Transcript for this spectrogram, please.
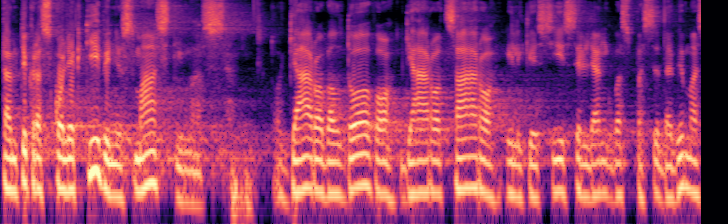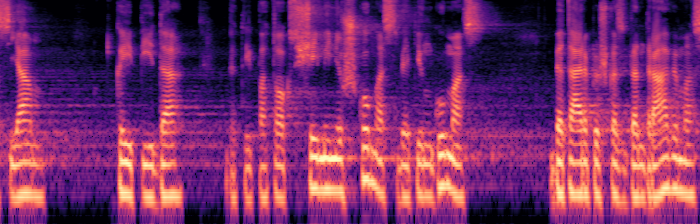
tam tikras kolektyvinis mąstymas, to gero valdovo, gero caro ilgesys ir lengvas pasidavimas jam kaip įda, bet taip pat toks šeiminiškumas, svetingumas, betarpiškas bendravimas,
